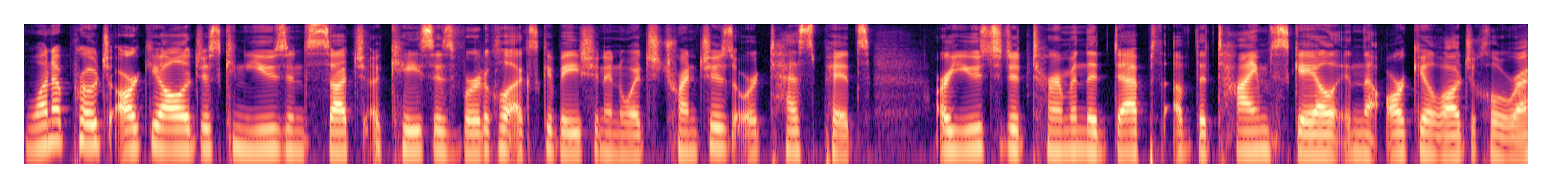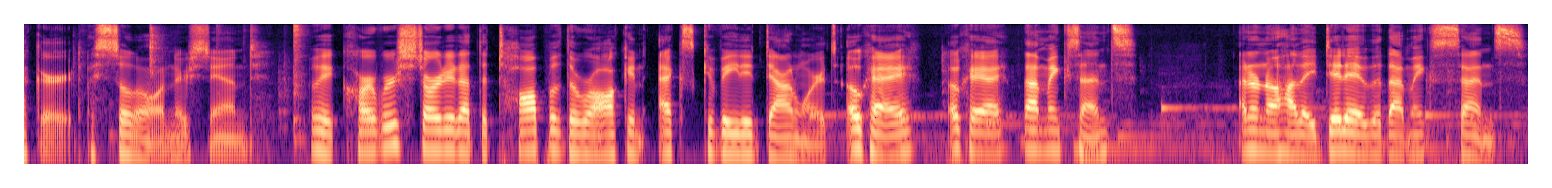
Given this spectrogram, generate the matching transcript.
One approach archaeologists can use in such a case is vertical excavation, in which trenches or test pits are used to determine the depth of the time scale in the archaeological record. I still don't understand. Okay, carvers started at the top of the rock and excavated downwards. Okay, okay, that makes sense. I don't know how they did it, but that makes sense.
